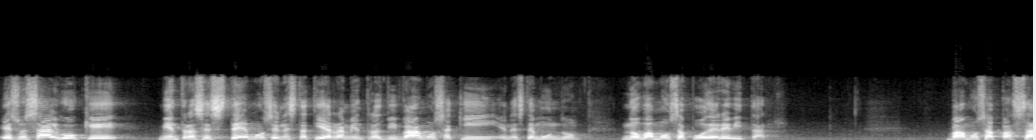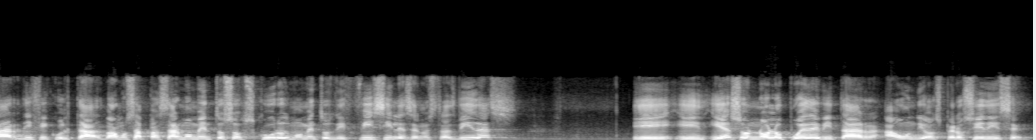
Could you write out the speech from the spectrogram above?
Eso es algo que mientras estemos en esta tierra, mientras vivamos aquí en este mundo, no vamos a poder evitar vamos a pasar dificultad, vamos a pasar momentos oscuros, momentos difíciles en nuestras vidas. Y, eso no lo puede evitar a un Dios, pero sí dice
